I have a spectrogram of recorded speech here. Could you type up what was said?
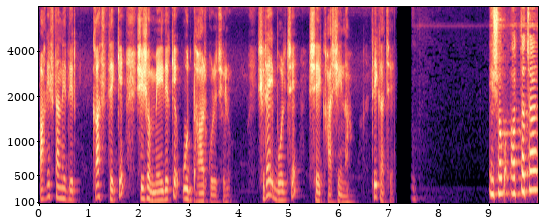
পাকিস্তানিদের কাছ থেকে সেসব মেয়েদেরকে উদ্ধার করেছিল। সেটাই বলছে শেখ হাসিনা। ঠিক আছে? এসব অত্যাচার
